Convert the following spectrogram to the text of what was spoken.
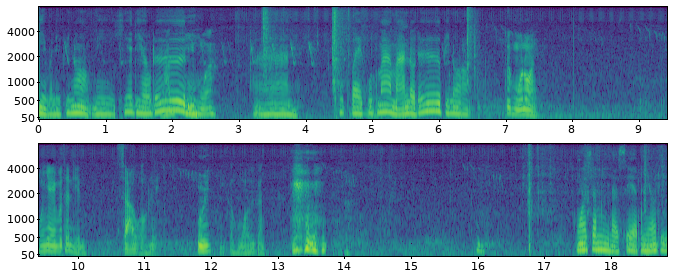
นี่บัดนี้พี่น้องนี่เคียเดียวเด้อนี่นี่หัวอ่านขุดไปขุดมาหมานเราเด้อพี่น้องถึงหัวหน่อยหัวใหญ่บ่ทันเห็นสาวออกเลยอุ้ยนี่ก็หัวคือกัน หัวซ้ำนี่ล่ะแซ่บเหนียวดี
